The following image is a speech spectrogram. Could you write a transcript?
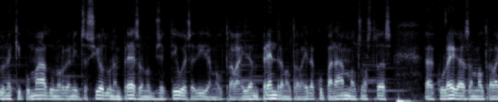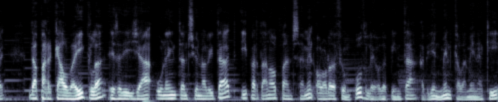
d'un equip humà, d'una organització, d'una empresa, un objectiu, és a dir, amb el treball d'emprendre, amb el treball de cooperar amb els nostres eh, col·legues, amb el treball d'aparcar el vehicle, és a dir, ja una intencionalitat i, per tant, el pensament, o a l'hora de fer un puzzle o de pintar, evidentment que la ment aquí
